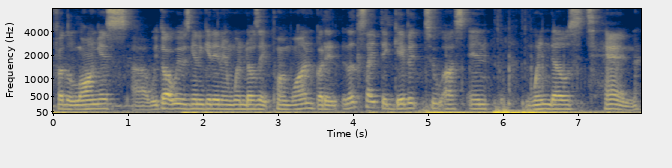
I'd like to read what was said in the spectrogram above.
for the longest. Uh, we thought we was going to get it in Windows 8.1, but it looks like they gave it to us in Windows 10.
